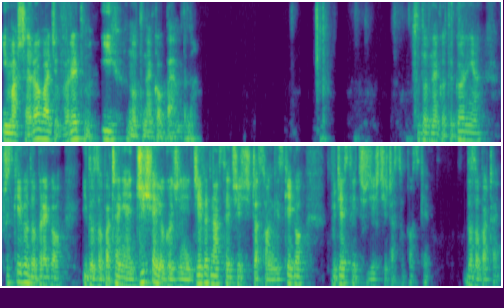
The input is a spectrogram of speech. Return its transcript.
i maszerować w rytm ich nudnego bębna. Cudownego tygodnia, wszystkiego dobrego i do zobaczenia dzisiaj o godzinie 19.30 czasu angielskiego, 20.30 czasu polskiego. Do zobaczenia.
